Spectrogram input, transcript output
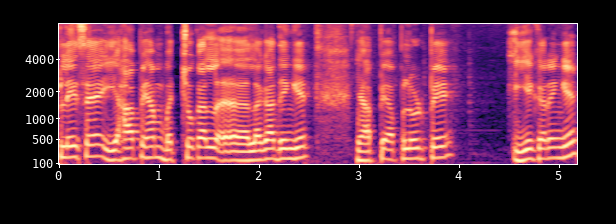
प्लेस है, यहाँ पे हम बच्चों का लगा देंगे। यहाँ पे अपलोड पे ये करेंगे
